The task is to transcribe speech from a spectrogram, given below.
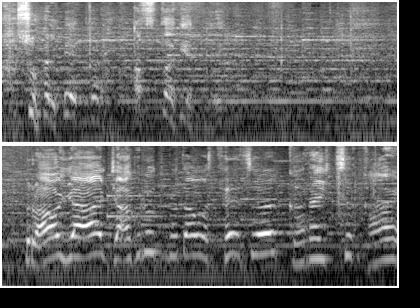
हसू आले तर हसता येत नाही. राव या जागृत मृतावस्थेच करायचं काय?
